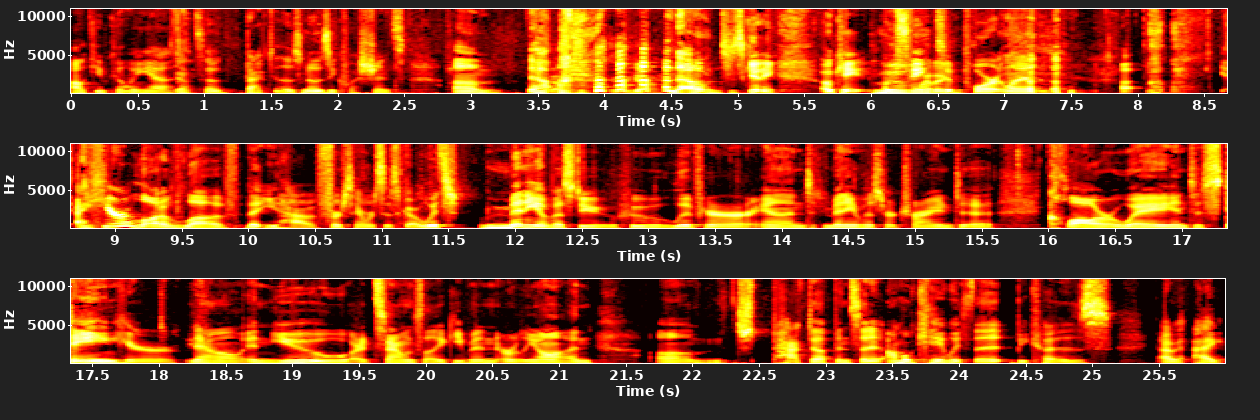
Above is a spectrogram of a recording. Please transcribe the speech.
I'll keep going. Yeah. Yeah. So back to those nosy questions. Um, Gosh, here we go. no, I'm just kidding. Okay, moving to sweating. Portland. I hear a lot of love that you have for San Francisco, which many of us do who live here, and many of us are trying to claw our way into staying here now. And you, it sounds like even early on, um, just packed up and said, "I'm okay with it because." I, I,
